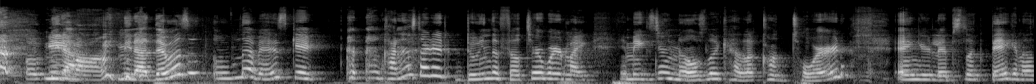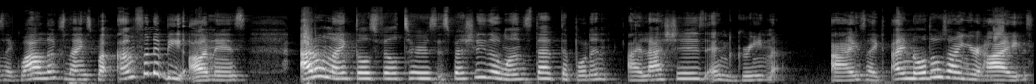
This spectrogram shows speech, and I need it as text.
Okay, mira, mom. mira, there was una vez que kind of started doing the filter where like it makes your nose look hella contoured and your lips look big, and I was like, wow, it looks nice. But I'm gonna be honest. I don't like those filters, especially the ones that te ponen eyelashes and green eyes. Like, I know those aren't your eyes.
